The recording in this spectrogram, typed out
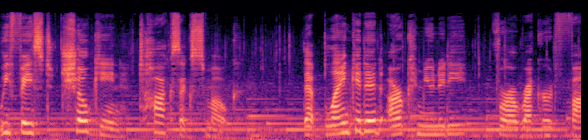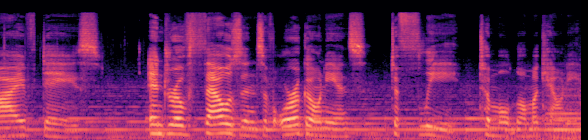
We faced choking, toxic smoke that blanketed our community for a record five days and drove thousands of Oregonians to flee to Multnomah County.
